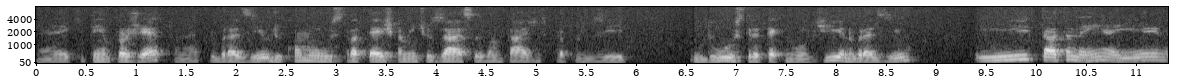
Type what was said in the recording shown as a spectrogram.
né, que tenha projeto né, para o Brasil, de como estrategicamente usar essas vantagens para produzir indústria, tecnologia no Brasil, e está também aí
